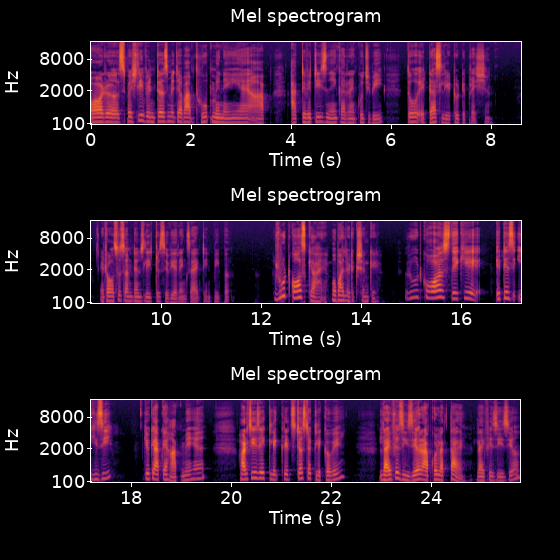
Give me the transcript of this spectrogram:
और स्पेशली विंटर्स में जब आप धूप में नहीं हैं, आप एक्टिविटीज़ नहीं कर रहे हैं कुछ भी तो it does lead to depression it also sometimes lead to severe anxiety in people root cause क्या है मोबाइल एडिक्शन के? रूट कॉज देखिए इट इज़ ईजी क्योंकि आपके हाथ में है। हर चीज़ एक click it's just a click away life is easier आपको लगता है लाइफ इज़ ईजियर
